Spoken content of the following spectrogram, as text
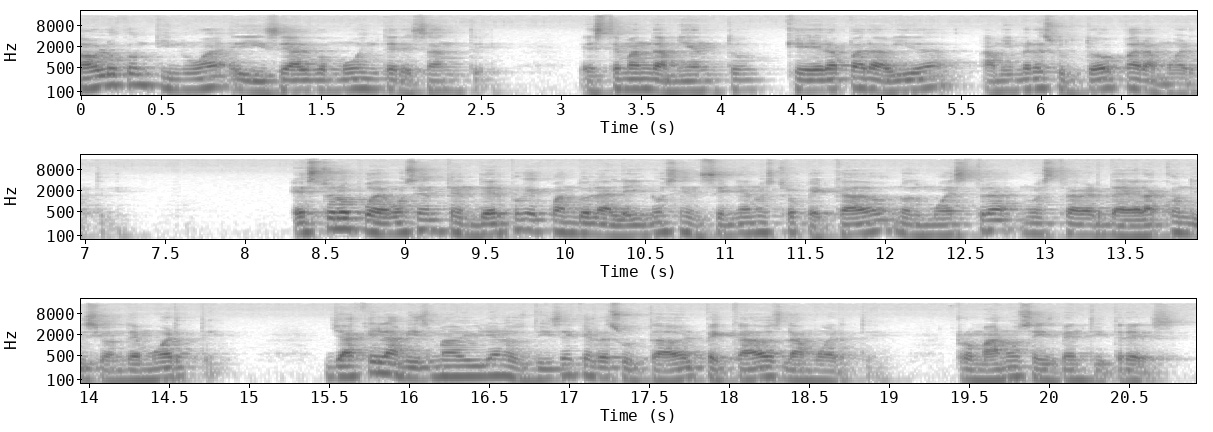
Pablo continúa y dice algo muy interesante. Este mandamiento, que era para vida, a mí me resultó para muerte. Esto lo podemos entender porque cuando la ley nos enseña nuestro pecado, nos muestra nuestra verdadera condición de muerte ya que la misma Biblia nos dice que el resultado del pecado es la muerte. Romanos 6:23.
